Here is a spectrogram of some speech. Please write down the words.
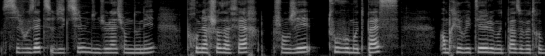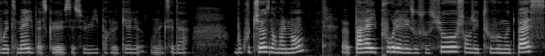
si vous êtes victime d'une violation de données, première chose à faire, changer tous vos mots de passe. En priorité, le mot de passe de votre boîte mail parce que c'est celui par lequel on accède à beaucoup de choses normalement. Pareil pour les réseaux sociaux, changez tous vos mots de passe.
